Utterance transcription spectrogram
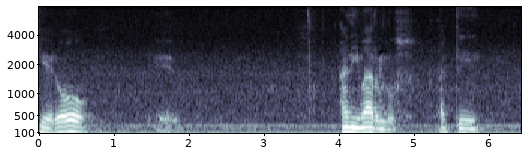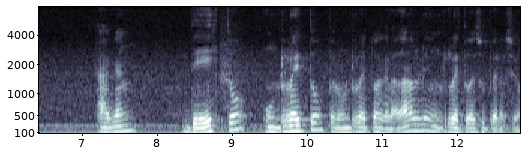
quiero eh, animarlos a que hagan de esto un reto, pero un reto agradable, un reto de superación.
